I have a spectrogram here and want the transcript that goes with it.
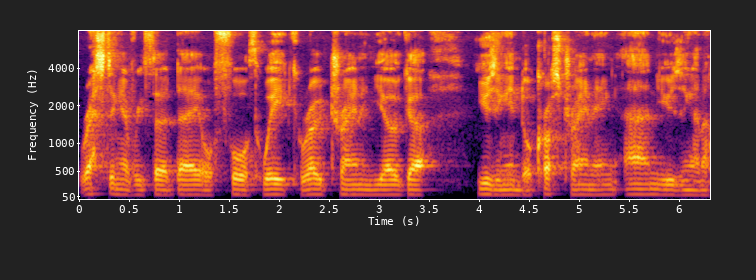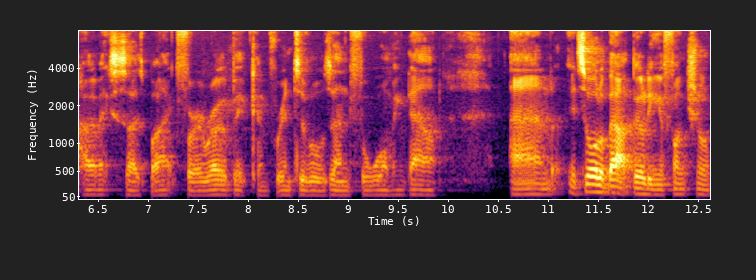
resting every third day or fourth week, road training, yoga, using indoor cross training, and using a home exercise bike for aerobic and for intervals and for warming down. And it's all about building your functional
